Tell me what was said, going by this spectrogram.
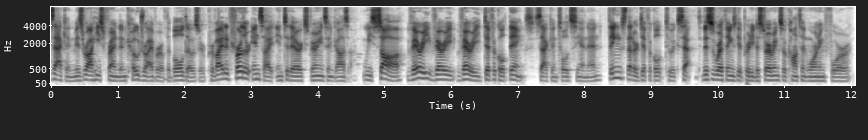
Zaken, Mizrahi's friend and co-driver of the bulldozer, provided further insight into their experience in Gaza. We saw very, very, very difficult things, Zaken told CNN, things that are difficult to accept. This is where things get pretty disturbing, so content warning for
